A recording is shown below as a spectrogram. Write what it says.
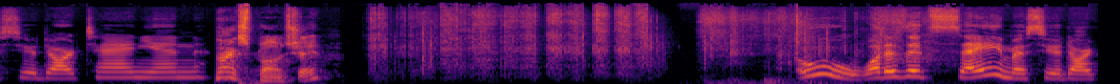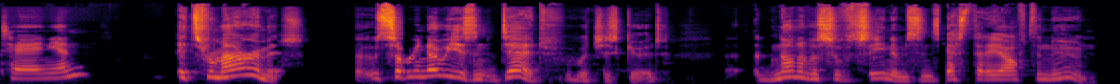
Monsieur D'Artagnan. Thanks, Planchet. Ooh, what does it say, Monsieur D'Artagnan? It's from Aramis. So we know he isn't dead, which is good. None of us have seen him since yesterday afternoon.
